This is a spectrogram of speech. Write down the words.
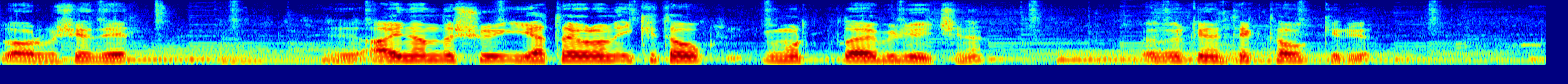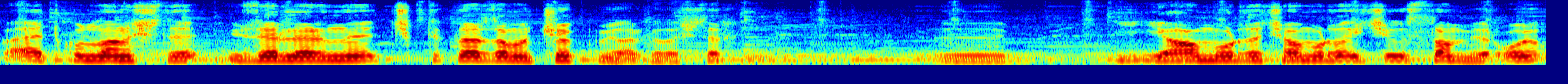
zor bir şey değil. Ee, aynı anda şu yatay olan iki tavuk yumurtlayabiliyor içine. Öbürküne tek tavuk giriyor. Gayet kullanışlı. Üzerlerine çıktıkları zaman çökmüyor arkadaşlar. Ee, yağmurda, çamurda içi ıslanmıyor. O-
